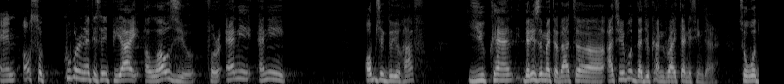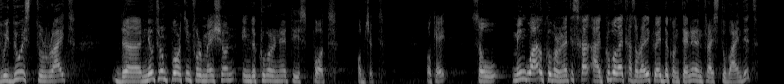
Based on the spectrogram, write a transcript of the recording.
And also, Kubernetes API allows you for any, any object do you have you can, there is a metadata attribute that you can write anything there. So what we do is to write the neutron port information in the Kubernetes pod object. Okay? So meanwhile, Kubernetes ha- uh, Kubernetes has already created the container and tries to bind it.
